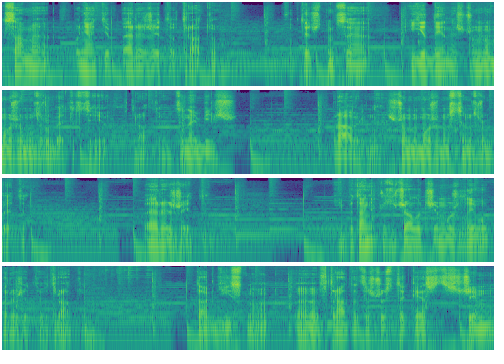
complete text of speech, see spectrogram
саме поняття пережити втрату. Фактично, це єдине, що ми можемо зробити з цією втратою. Це найбільш правильне, що ми можемо з цим зробити пережити. І питання прозвучало, чи можливо пережити втрату. Так, дійсно, е, втрата це щось таке, з чим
